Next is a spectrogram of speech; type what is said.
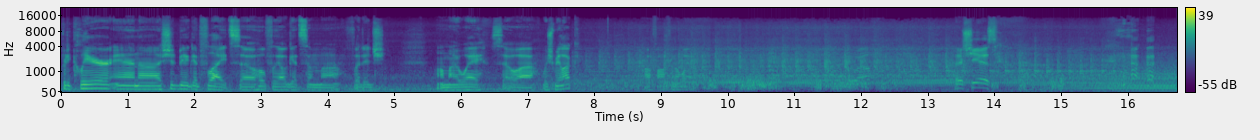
pretty clear, and uh, should be a good flight. So hopefully I'll get some uh, footage on my way. So uh, wish me luck. Off, off, and away. Well, there she is.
